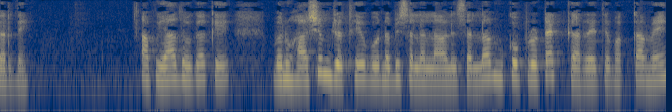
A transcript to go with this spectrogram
کر دیں آپ کو یاد ہوگا کہ بنو ہاشم جو تھے وہ نبی صلی اللہ علیہ وسلم کو پروٹیکٹ کر رہے تھے مکہ میں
